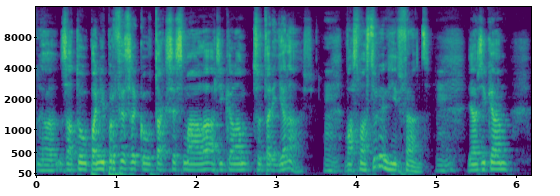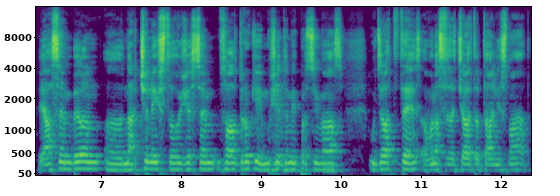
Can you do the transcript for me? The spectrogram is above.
uh, za tou paní profesorkou, tak se smála a říkala, co tady děláš? Hmm. Vás má student hier, Franz. Hmm. Já říkám, já jsem byl uh, narčený z toho, že jsem vzal drogy, můžete hmm. mi prosím vás udělat test? A ona se začala totálně smát.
